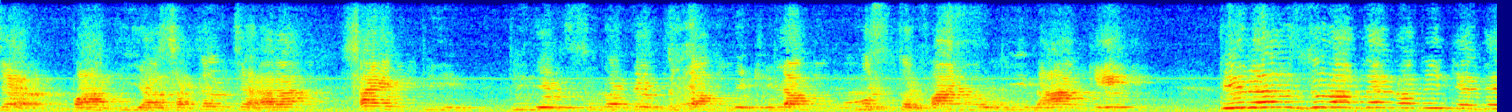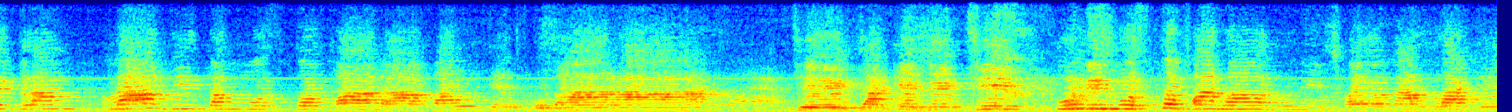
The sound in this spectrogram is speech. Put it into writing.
বশকলে বাকিয়া সকল চেহারা শেখ পীর পীরের সুরতে দিলাম দেখিলাম মুস্তফা নবী রাকে পীরের সুরাতে নবীকে দেখলাম না দিতাম মুস্তফারা পালকে খোদারা। যে যাকে দেখছি উনি মুস্তফা নন উনি স্বয়ং আল্লাহকে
